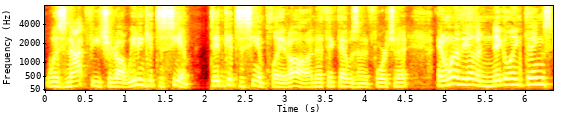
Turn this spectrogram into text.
was not featured at all. We didn't get to see him. Didn't get to see him play at all, and I think that was unfortunate. And one of the other niggling things,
